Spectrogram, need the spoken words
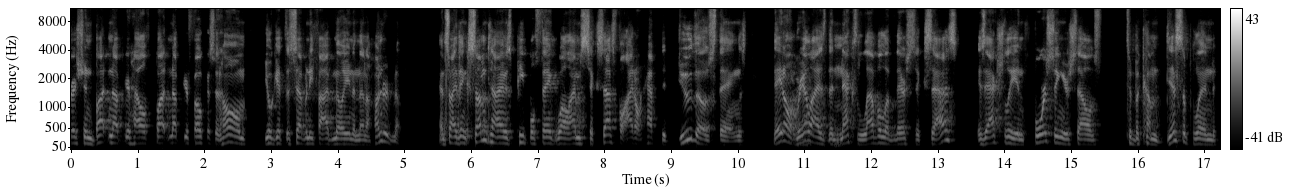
nutrition, button up your health, button up your focus at home, you'll get to 75 million and then 100 million. And so I think sometimes people think, well, I'm successful. I don't have to do those things. They don't realize the next level of their success is actually enforcing yourselves to become disciplined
